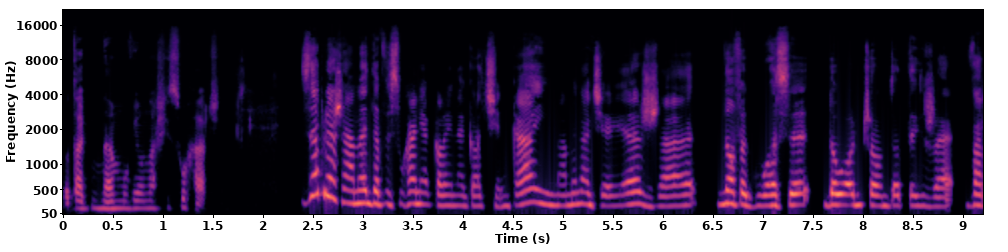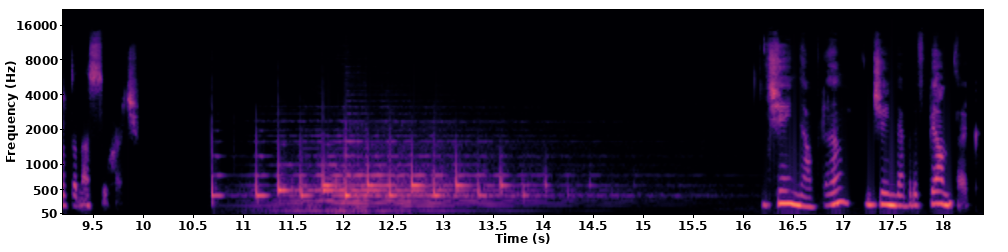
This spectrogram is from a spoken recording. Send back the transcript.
bo tak nam mówią nasi słuchacze. Zapraszamy do wysłuchania kolejnego odcinka i mamy nadzieję, że nowe głosy dołączą do tych, że warto nas słuchać. Dzień dobry, dzień dobry w piątek.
